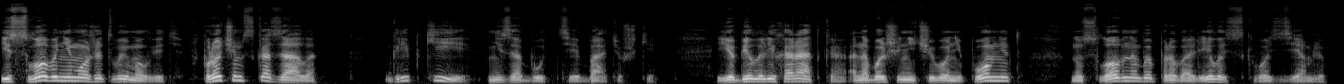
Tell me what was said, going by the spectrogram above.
и слова не может вымолвить. Впрочем, сказала, «Грибки не забудьте, батюшки». Ее била лихорадка, она больше ничего не помнит, но словно бы провалилась сквозь землю.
